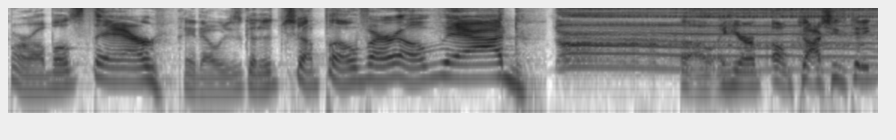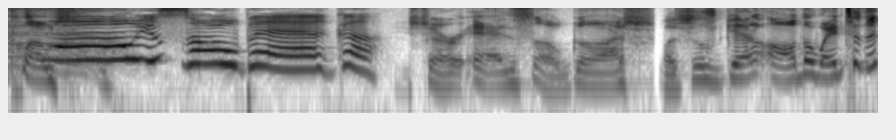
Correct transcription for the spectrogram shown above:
We're almost there. Okay, now he's gonna jump over. Oh man. Oh, I hear him. Oh gosh, he's getting close. Oh, he's so big. He sure is. Oh gosh. Let's just get all the way to the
